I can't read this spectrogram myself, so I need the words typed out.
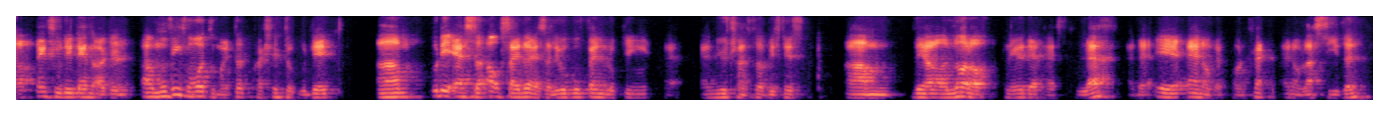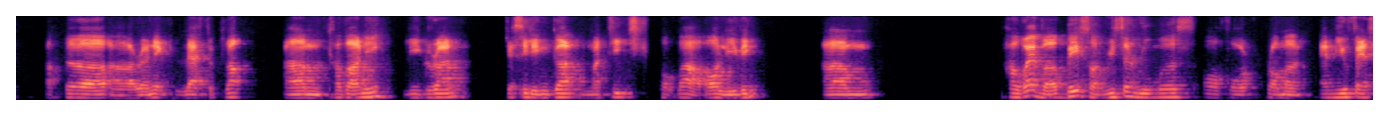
Uh, thanks, Uday. Thanks, Arjun. Uh, moving forward to my third question to Uday. Um, Uday, as an outsider, as a Liverpool fan looking at MU transfer business, um, there are a lot of players that has left at the end of the contract, end of last season, after uh, Rangnick left the club. Um, Cavani, Lee Grant, Jesse Lingard, Matic, Pogba are all leaving. Um, however, based on recent rumors or for, from an MU fans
